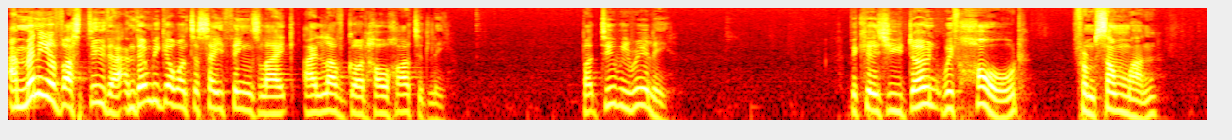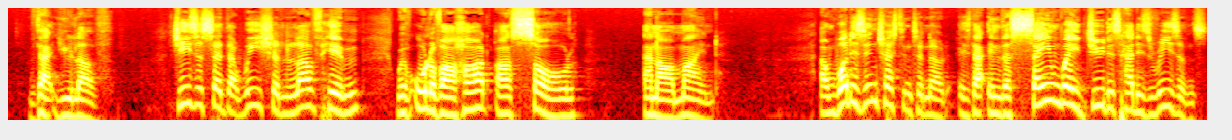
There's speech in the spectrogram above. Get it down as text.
And many of us do that, and then we go on to say things like, I love God wholeheartedly. But do we really? Because you don't withhold from someone that you love. Jesus said that we should love him with all of our heart, our soul, and our mind. And what is interesting to note is that in the same way Judas had his reasons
